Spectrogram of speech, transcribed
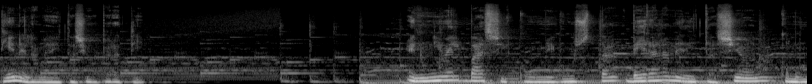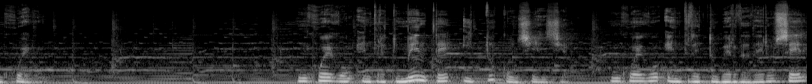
tiene la meditación para ti. En un nivel básico me gusta ver a la meditación como un juego. Un juego entre tu mente y tu conciencia. Un juego entre tu verdadero ser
